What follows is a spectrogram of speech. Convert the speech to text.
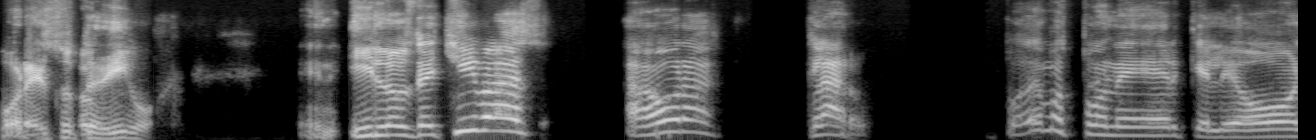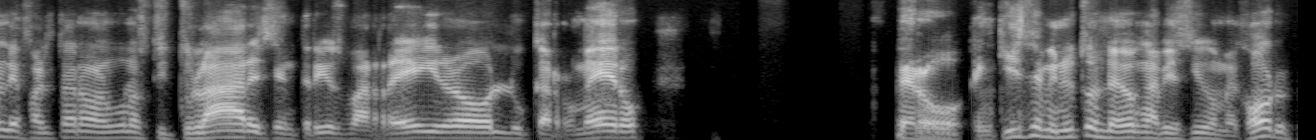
Por eso te digo. Y los de Chivas, ahora, claro, podemos poner que León le faltaron algunos titulares, entre ellos Barreiro, Luca Romero, pero en 15 minutos León había sido mejor.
